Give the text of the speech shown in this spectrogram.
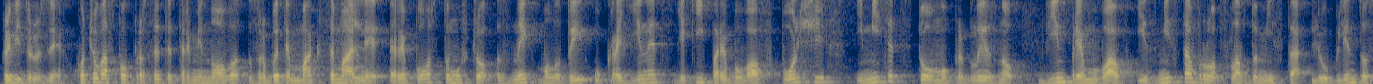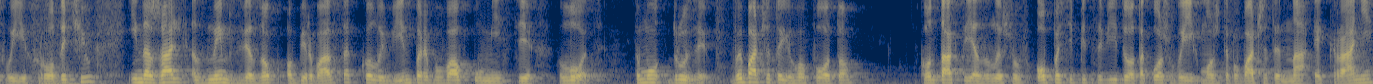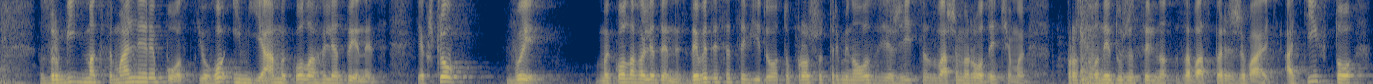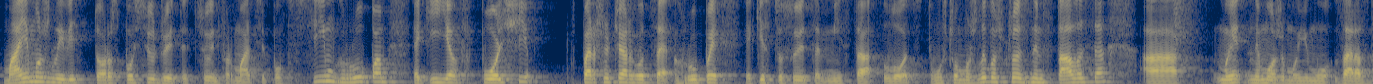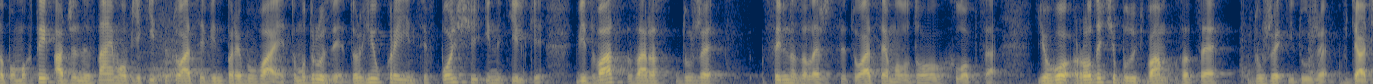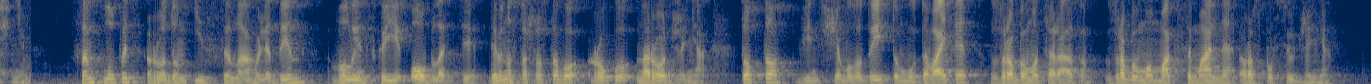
Привіт, друзі! Хочу вас попросити терміново зробити максимальний репост, тому що зник молодий українець, який перебував в Польщі, і місяць тому приблизно він прямував із міста Вроцлав до міста Люблін до своїх родичів. І, на жаль, з ним зв'язок обірвався, коли він перебував у місті Лоць. Тому, друзі, ви бачите його фото. Контакти я залишу в описі під це відео. Також ви їх можете побачити на екрані. Зробіть максимальний репост. Його ім'я Микола Голядинець. Якщо ви, Микола Голядинець, дивитеся це відео, то прошу терміново зв'яжіться з вашими родичами. Просто вони дуже сильно за вас переживають. А ті, хто має можливість, то розповсюджуйте цю інформацію по всім групам, які є в Польщі. Першу чергу це групи, які стосуються міста Лоць, тому що можливо щось з ним сталося. А ми не можемо йому зараз допомогти, адже не знаємо в якій ситуації він перебуває. Тому, друзі, дорогі українці в Польщі і не тільки від вас зараз дуже сильно залежить ситуація молодого хлопця. Його родичі будуть вам за це дуже і дуже вдячні. Сам хлопець родом із села Голядин Волинської області, 96-го року народження. Тобто він ще молодий, тому давайте зробимо це разом. Зробимо максимальне розповсюдження.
